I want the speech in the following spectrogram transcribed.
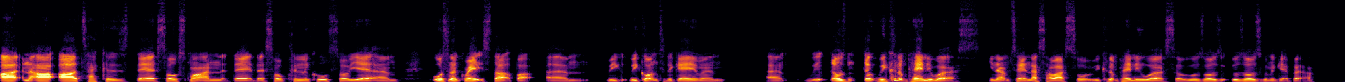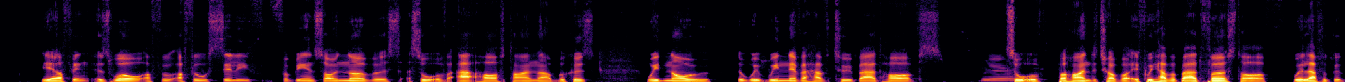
our and our, our attackers, they're so smart and they're they're so clinical. So yeah, um, it wasn't a great start, but um, we we got into the game and um, we those we couldn't play any worse. You know what I'm saying? That's how I saw it. We couldn't play any worse, so it was always it was always going to get better. Yeah, I think as well. I feel I feel silly for being so nervous, uh, sort of at half time now, because we know that we, we never have two bad halves, Yeah. sort of behind each other. If we have a bad first half, we'll have a good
